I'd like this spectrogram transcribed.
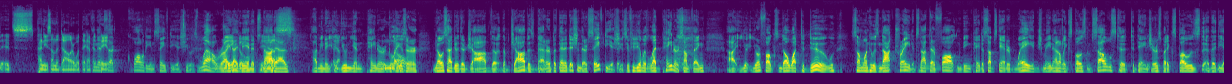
it's pennies on the dollar what they have and to pay. It's a quality and safety issue as well, right? Bingo. I mean, it's yes. not as I mean, a, yep. a union painter, glazer no. knows how to do their job. The, the job is better, but then in addition, there are safety issues. If you're dealing with lead paint or something, uh, your, your folks know what to do. Someone who is not trained, it's not their fault, and being paid a substandard wage may not only expose themselves to, to dangers, but expose the, the, the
